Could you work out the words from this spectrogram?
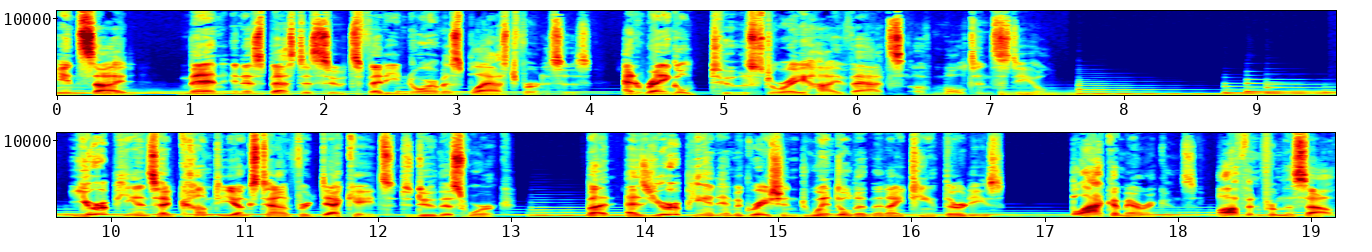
Inside, men in asbestos suits fed enormous blast furnaces and wrangled two story high vats of molten steel. Europeans had come to Youngstown for decades to do this work. But as European immigration dwindled in the 1930s, black Americans, often from the South,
